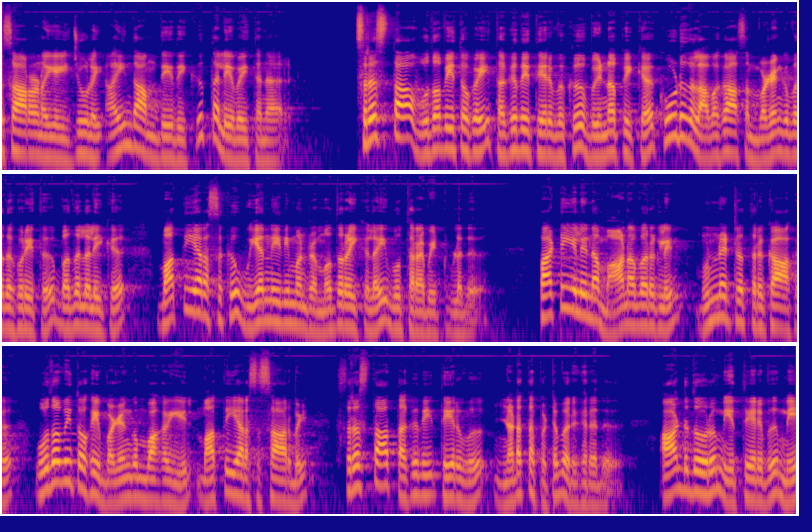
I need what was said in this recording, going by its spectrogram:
விசாரணையை ஜூலை ஐந்தாம் தேதிக்கு தள்ளி வைத்தனர். சிரஸ்தா உதவித்தொகை தகுதி தேர்வுக்கு விண்ணப்பிக்க கூடுதல் அவகாசம் வழங்குவது குறித்து பதிலளிக்க மத்திய அரசுக்கு உயர்நீதிமன்ற மதுரை கிளை உத்தரவிட்டுள்ளது. பட்டியலின மாணவர்களின் முன்னேற்றத்திற்காக உதவித்தொகை வழங்கும் வகையில் மத்திய அரசு சார்பில் சிரஸ்தா தகுதி தேர்வு நடத்தப்பட்டு வருகிறது. ஆண்டுதோறும் இத்தேர்வு மே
